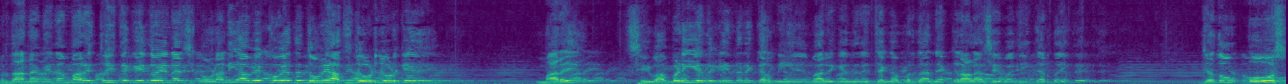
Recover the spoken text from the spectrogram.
ਮਰਦਾਨਾ ਕਹਿੰਦਾ, ਮਹਾਰਾਜ, ਤੁਸੀਂ ਤੇ ਕਹਿੰਦੇ ਹੋ, ਇਹਨਾਂ ਛਕਾਉਣਾ ਨਹੀਂ ਆ ਵੇਖੋ, ਇਹ ਤੇ ਦੋਵੇਂ ਹੱਥ ਜੋੜ ਜੋੜ ਕੇ ਮਾਰੇ, ਸੇਵਾ ਬੜੀ ਹੈ ਤੇ ਕਹਿੰਦੇ ਨੇ ਕਰਨੀ ਹੈ। ਮਾਰੇ ਕਹਿੰਦੇ ਨੇ, ਚੰਗਾ ਮਰਦਾਨੇ ਕਰਾਲਾ ਸੇਵਾ ਜੀ ਕਰਦਾ ਹੀ ਤੇ ਜਦੋਂ ਉਸ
